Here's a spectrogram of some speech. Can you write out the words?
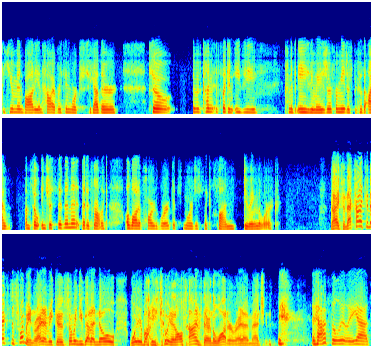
the human body and how everything works together. So it was kind of it's like an easy kind of an easy major for me just because I I'm so interested in it that it's not like a lot of hard work. It's more just like fun doing the work. Nice, and that kind of connects to swimming, right? I mean, because swimming, you got to know what your body's doing at all times there in the water, right? I imagine. Absolutely, yeah. It's,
